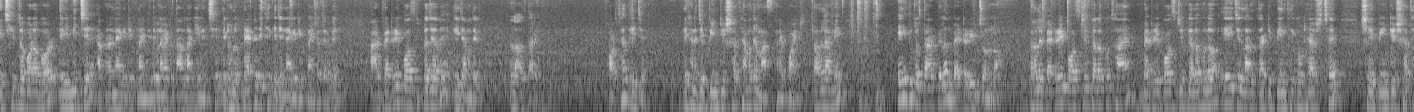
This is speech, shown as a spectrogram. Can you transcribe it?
এই ছিদ্র বরাবর, এই নিচে আপনারা নেগেটিভ লাইনটি দেবেন। আমি একটা তার লাগিয়ে নিচ্ছি। এটা হলো ব্যাটারি থেকে যে নেগেটিভ লাইনটা যাবে। আর ব্যাটারি পজিটিভটা যাবে এই যে আমাদের লাল তারে। অর্থাৎ এই যে, এখানে যে পিনটির সাথে আমাদের মাঝখানের পয়েন্ট তাহলে আমি এই দুটো তার পেলাম ব্যাটারির জন্য। তাহলে ব্যাটারি পজিটিভ গেল কোথায়? ব্যাটারি পজিটিভ গেল হলো এই যে লাল তারটি পিন থেকে উঠে আসছে, সেই পিনটির সাথে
